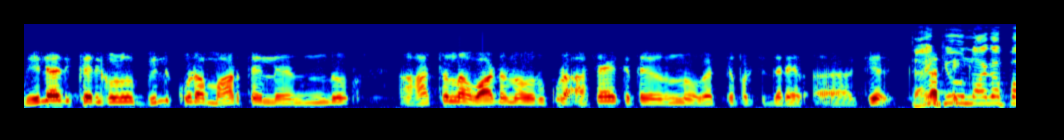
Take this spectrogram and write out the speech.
ಮೇಲಾಧಿಕಾರಿಗಳು ಬಿಲ್ ಕೂಡ ಮಾಡ್ತಾ ಇಲ್ಲ ಎಂದು ಹಾಸ್ಟೆಲ್ನ ವಾರ್ಡನ್ ಅವರು ಕೂಡ ಅಸಹಾಯಕತೆಯನ್ನು ವ್ಯಕ್ತಪಡಿಸಿದ್ದಾರೆ. ನಾಗಪ್ಪ.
